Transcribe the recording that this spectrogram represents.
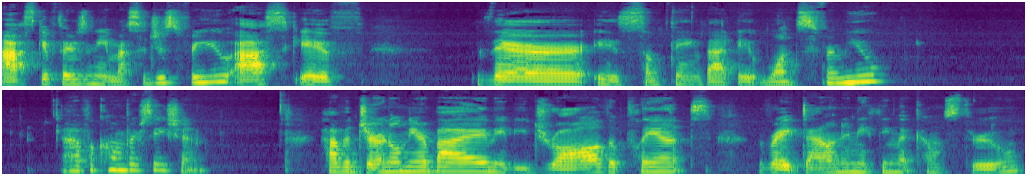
Ask if there's any messages for you. Ask if there is something that it wants from you. Have a conversation. Have a journal nearby, maybe draw the plant, write down anything that comes through,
